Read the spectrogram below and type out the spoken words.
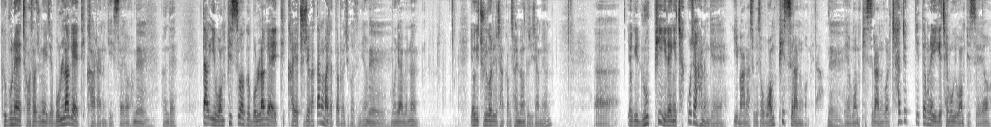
그분의 저서 중에 이제 몰락의 에티카라는 게 있어요. 네, 그런데 딱 이 원피스와 그 몰락의 에티카의 주제가 딱 맞아 떨어지거든요. 네, 뭐냐면은 여기 줄거리를 잠깐 설명드리자면 아, 여기 루피 일행이 찾고자 하는 게 이 만화 속에서 원피스라는 겁니다. 네, 예, 원피스라는 걸 찾았기 때문에 이게 제목이 원피스예요.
